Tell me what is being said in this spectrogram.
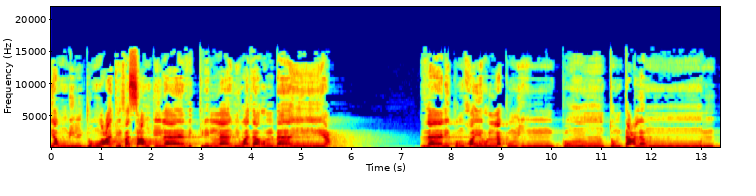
يوم الجمعة فاسعوا إلى ذكر الله وذروا البيع. ذلكم خير لكم إن كنتم تعلمون.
